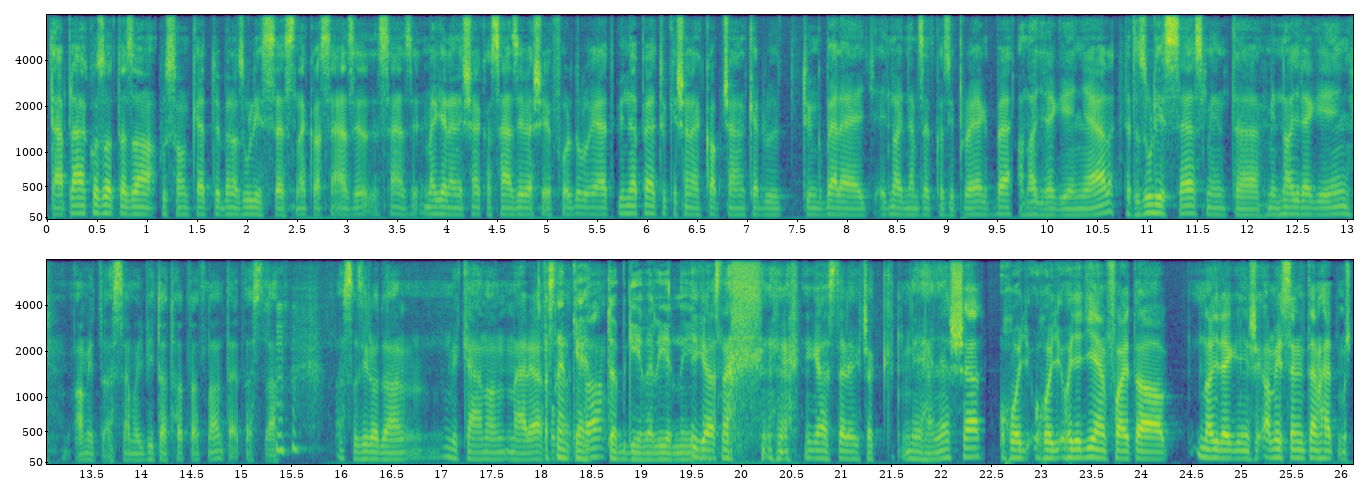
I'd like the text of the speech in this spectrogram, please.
táplálkozott, az a 22-ben az Ulyssesnek a száz, száz, megjelenésének a száz éves évfordulóját ünnepeltük, és ennek kapcsán kerültünk bele egy, egy nagy nemzetközi projektbe a nagy regényel. Tehát az Ulysses, mint, eh, mint nagy regény, amit azt hiszem, hogy vitathatatlan, tehát azt, a, azt az irodalmi kánon már elfogadta. Azt nem kell több gével írni. Igen, azt, nem, igen, azt elég csak néhány essel, hogy, hogy, hogy egy ilyenfajta nagy regénység, ami szerintem hát most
